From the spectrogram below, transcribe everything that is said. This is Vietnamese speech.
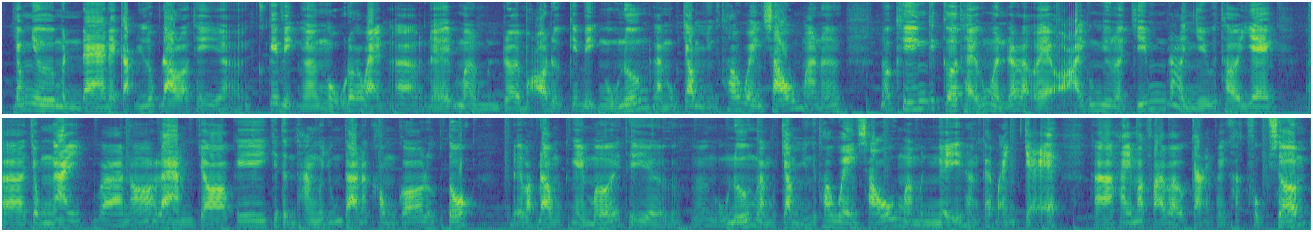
giống như mình đã đề cập lúc đầu đó thì ờ, cái việc ờ, ngủ đó các bạn ờ, để mà mình rời bỏ được cái việc ngủ nướng là một trong những cái thói quen xấu mà nó nó khiến cái cơ thể của mình rất là uể oải cũng như là chiếm rất là nhiều cái thời gian trong ngày và nó làm cho cái cái tinh thần của chúng ta nó không có được tốt. Để bắt đầu một cái ngày mới thì ngủ nướng là một trong những cái thói quen xấu mà mình nghĩ rằng các bạn trẻ à, hay mắc phải và cần phải khắc phục sớm.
